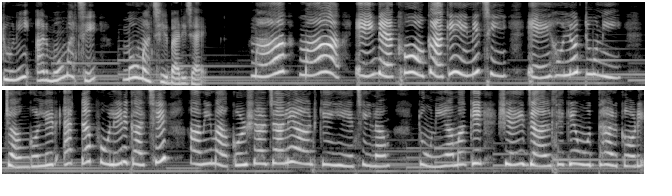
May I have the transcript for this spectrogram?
টুনি আর মৌমাছি মৌমাছির বাড়ি যায়। মা মা, এই দেখো কাকে এনেছি। এই হলো টুনি। জঙ্গলের একটা ফুলের গাছে আমি মাকড়সার জালে আটকে গিয়েছিলাম। টুনি আমাকে সেই জাল থেকে উদ্ধার করে।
